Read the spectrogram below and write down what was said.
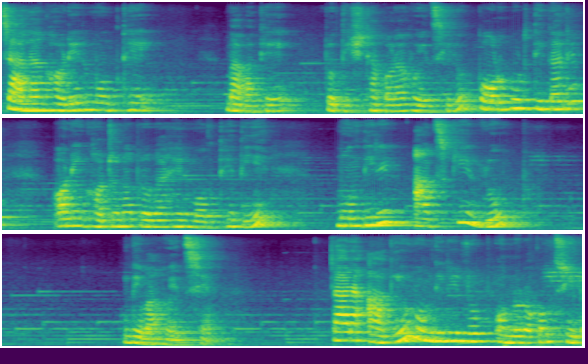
চালা ঘরের মধ্যে বাবাকে প্রতিষ্ঠা করা হয়েছিল। পরবর্তীকালে অনেক ঘটনা প্রবাহের মধ্যে দিয়ে মন্দিরের আজকের রূপ দেওয়া হয়েছে। তার আগেও মন্দিরের রূপ অন্যরকম ছিল,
